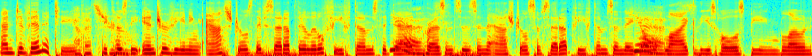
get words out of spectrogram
and divinity. Yeah, that's because true. the intervening astrals, they've set up their little fiefdoms. The dead presences in the astrals have set up fiefdoms, and they Yes. don't like these holes being blown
